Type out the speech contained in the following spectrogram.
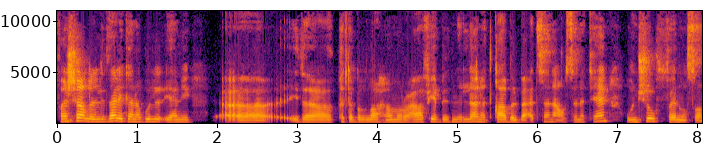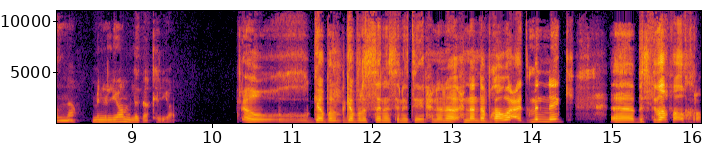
فإن شاء الله لذلك أنا أقول يعني آه، إذا كتب الله عمر وعافية بإذن الله نتقابل بعد سنة أو سنتين ونشوف فين وصلنا من اليوم لذاك اليوم. أو قبل قبل السنة سنتين إحنا إحنا نبغى وعد منك آه، باستضافة أخرى.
